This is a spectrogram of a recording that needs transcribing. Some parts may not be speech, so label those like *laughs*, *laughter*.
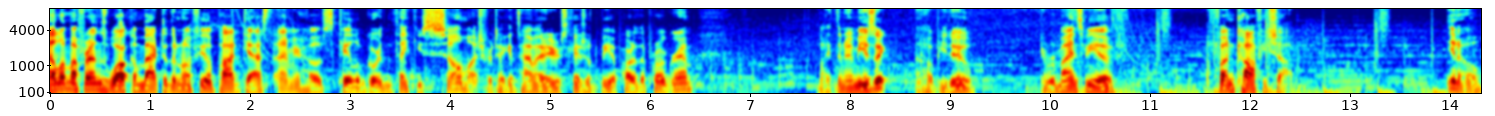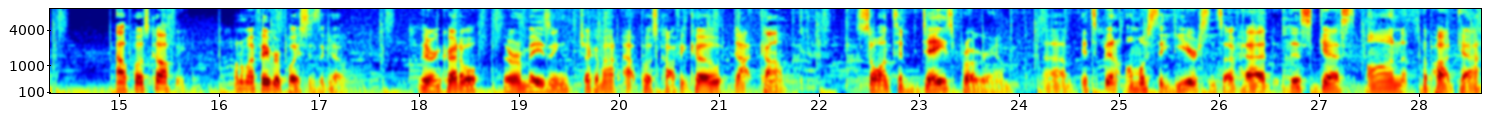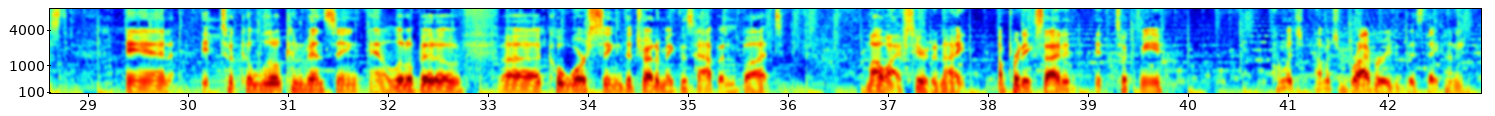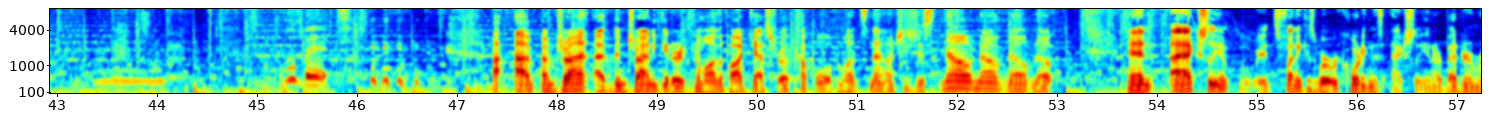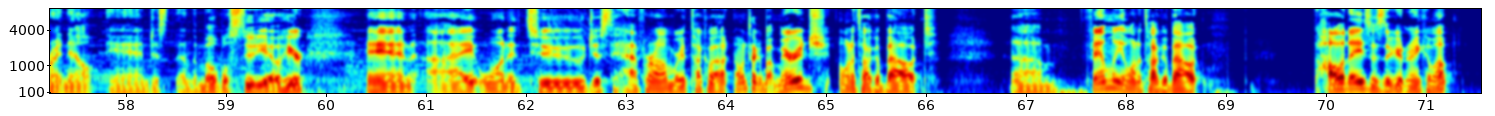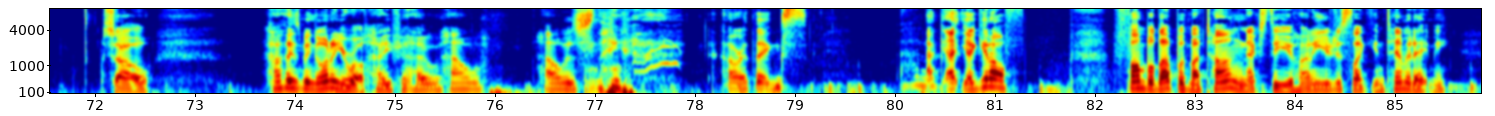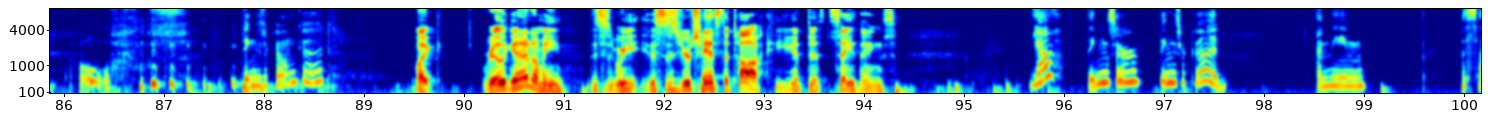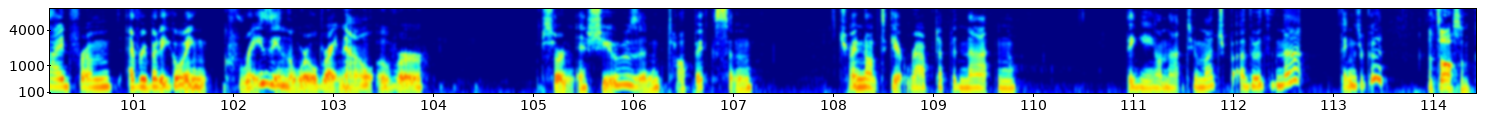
Hello, my friends. Welcome back to the Northfield Podcast. I'm your host, Caleb Gordon. Thank you so much for taking time out of your schedule to be a part of the program. Like the new music? I hope you do. It reminds me of a fun coffee shop. You know, Outpost Coffee, one of my favorite places to go. They're incredible, they're amazing. Check them out, outpostcoffeeco.com. So, on today's program, um, it's been almost a year since I've had this guest on the podcast and it took a little convincing and a little bit of uh, coercing to try to make this happen. But my wife's here tonight. I'm pretty excited. It took me how much? How much bribery did this take, honey? A little bit. *laughs* I, am trying. I've been trying to get her to come on the podcast for a couple of months now, and she's just no, no, no, no. And I actually, it's funny because we're recording this actually in our bedroom right now and just in the mobile studio here. And I wanted to just have her on. We're going to talk about, I want to talk about marriage. I want to talk about um, family. I want to talk about holidays as they're getting ready to come up. So, how things been going in your world? How you feel? How, how, how is *laughs* thing? how are things? Um, I, I, I get all fumbled up with my tongue next to you, honey. You're just like intimidate me. Oh, *laughs* things are going good. Like really good. I mean, this is where you, this is your chance to talk. You get to say things. Yeah, things are things are good. I mean, aside from everybody going crazy in the world right now over certain issues and topics and trying not to get wrapped up in that and thinking on that too much. But other than that, things are good. That's awesome.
